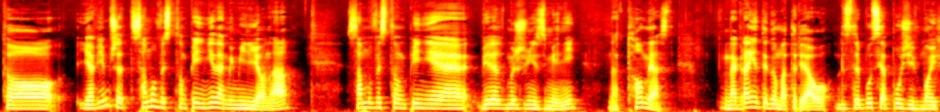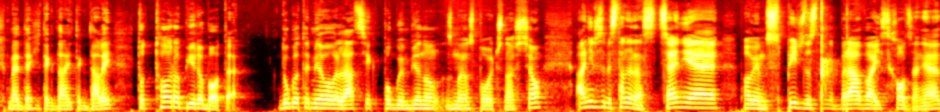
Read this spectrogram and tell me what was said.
to ja wiem, że samo wystąpienie nie da mi miliona, samo wystąpienie wiele w moim nie zmieni, natomiast nagranie tego materiału, dystrybucja później w moich mediach i tak dalej, i tak dalej, to to robi robotę długoterminową relację pogłębioną z moją społecznością, a nie, że sobie stanę na scenie, powiem speech, dostanę brawa i schodzę, nie?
